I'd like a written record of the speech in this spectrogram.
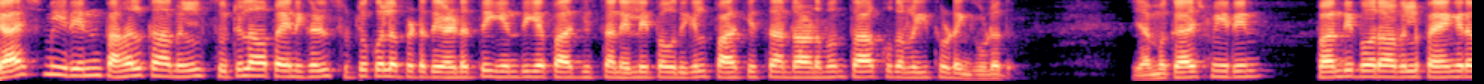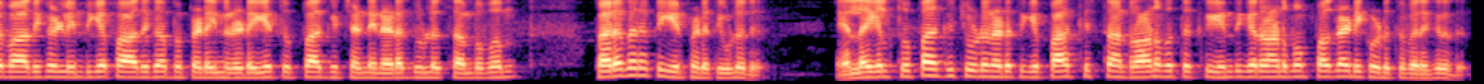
காஷ்மீரின் பகல்காமில் சுற்றுலா பயணிகள் சுட்டுக் கொல்லப்பட்டதை அடுத்து இந்திய பாகிஸ்தான் எல்லைப் பகுதியில் பாகிஸ்தான் ராணுவம் தாக்குதலை தொடங்கியுள்ளது. ஜம்மு காஷ்மீரின் பந்திபோராவில் பயங்கரவாதிகள் இந்திய பாதுகாப்பு படையினரிடையே துப்பாக்கிச் சண்டை நடந்துள்ள சம்பவம் பரபரப்பை ஏற்படுத்தியுள்ளது. எல்லையில் துப்பாக்கிச்சூடு நடத்திய பாகிஸ்தான் ராணுவத்துக்கு இந்திய ராணுவம் பதிலடி கொடுத்து வருகிறது.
